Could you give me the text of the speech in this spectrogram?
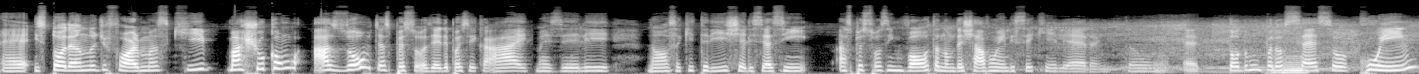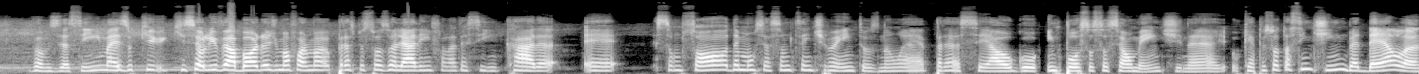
é, estourando de formas que machucam as outras pessoas. E aí depois fica, ai, mas ele, nossa, que triste ele ser assim. As pessoas em volta não deixavam ele ser quem ele era. Então é todo um processo uhum. ruim vamos dizer assim, mas o que, que seu livro aborda de uma forma para as pessoas olharem e falarem assim, cara, é, são só demonstração de sentimentos, não é para ser algo imposto socialmente, né? O que a pessoa tá sentindo é dela,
